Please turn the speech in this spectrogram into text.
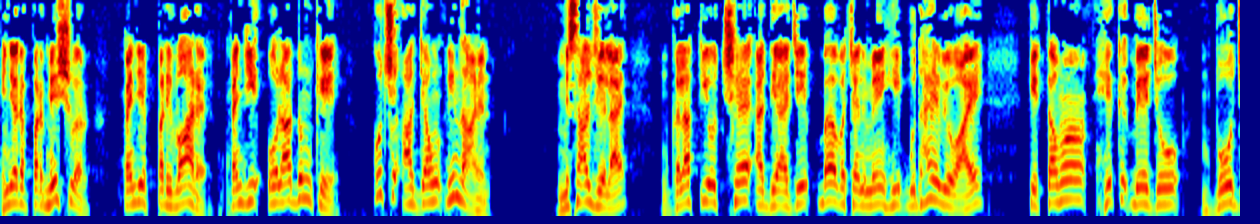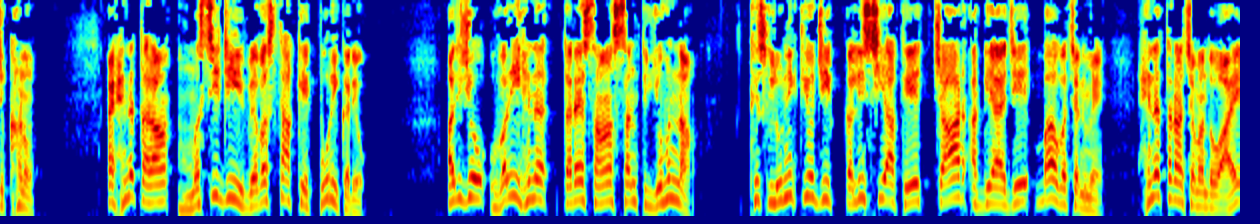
हींअर परमेश्वर पंहिंजे परिवार पंहिंजी औलादुनि खे कुझु आज्ञाऊं ॾींदा आहिनि मिसाल जे लाइ ग़लातियो छह अध्याय जे ब वचन में ही ॿुधायो वियो आहे कि तव्हां हिकु ॿिए जो बोझ खणो ऐं हिन तरह मसीजी व्यवस्था खे पूरी करियो अॼ जो वरी हिन तरह सां संत योहन्न्न्न्न्ना थिसलुनिकियो जी कलिसिया खे चार अध्याय जे वचन में हिन तरह चवंदो आहे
